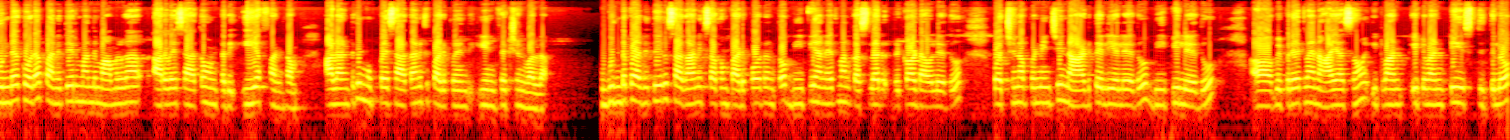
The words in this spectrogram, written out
గుండె కూడా పనితీరు మంది మామూలుగా అరవై శాతం ఉంటది ఈఎఫ్ అంటాం. అలాంటిది ముప్పై శాతానికి పడిపోయింది ఈ ఇన్ఫెక్షన్ వల్ల. గుండె పనితీరు సగానికి సగం పడిపోవడంతో బీపీ అనేది మనకు అసలు రికార్డ్ అవ్వలేదు. వచ్చినప్పటి నుంచి నాడి తెలియలేదు బీపీ లేదు విపరీతమైన ఆయాసం. ఇటువంటి ఇటువంటి స్థితిలో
